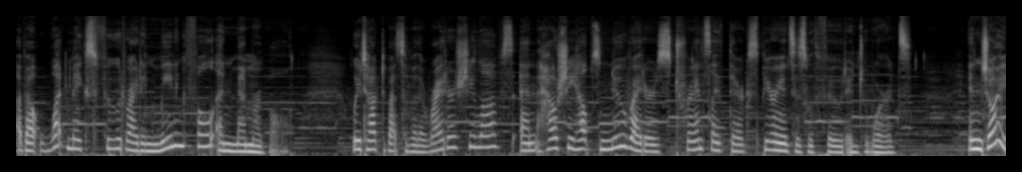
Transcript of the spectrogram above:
about what makes food writing meaningful and memorable. We talked about some of the writers she loves and how she helps new writers translate their experiences with food into words. Enjoy!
